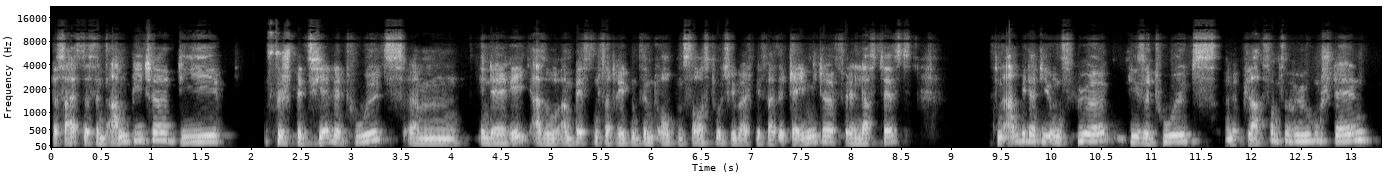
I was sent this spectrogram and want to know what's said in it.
Das heißt, das sind Anbieter, die für spezielle Tools ähm, in der Regel, also am besten vertreten sind Open Source Tools wie beispielsweise JMeter für den Lasttest. Das sind Anbieter, die uns für diese Tools eine Plattform zur Verfügung stellen,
